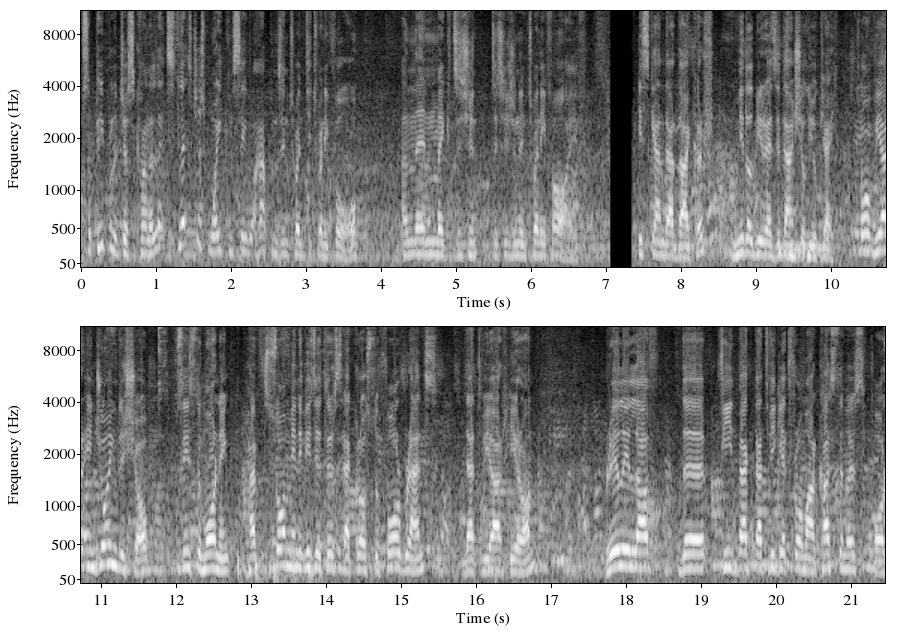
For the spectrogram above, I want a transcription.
So people are just kind of let's let's just wait and see what happens in 2024 and then make a decision decision in 25. Iskender Diker, Middleby Residential UK. So we are enjoying the show since the morning. Have so many visitors across the four brands that we are here on. Really love the feedback that we get from our customers for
